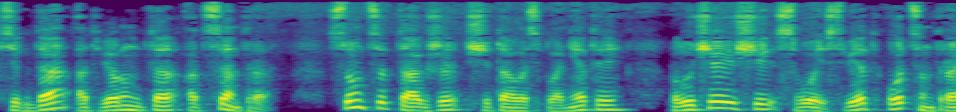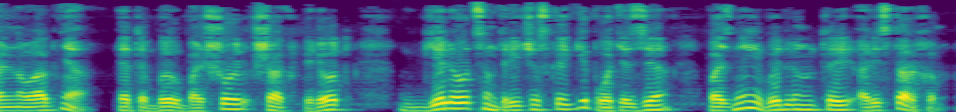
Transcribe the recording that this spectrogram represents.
всегда отвернута от центра. Солнце также считалось планетой, получающей свой свет от центрального огня. Это был большой шаг вперед к гелиоцентрической гипотезе, позднее выдвинутой Аристархом.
